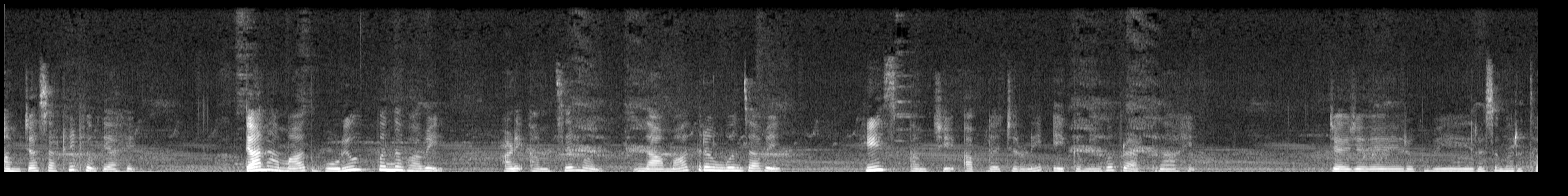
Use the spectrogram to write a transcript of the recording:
आमच्यासाठी ठेवले आहे. त्या नामात गोडी उत्पन्न व्हावी आणि आमचे मन नामात रंगून जावे हीच आमची आपल्या चरणी एकमेव प्रार्थना आहे. जय जय रघुवीर समर्थ.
